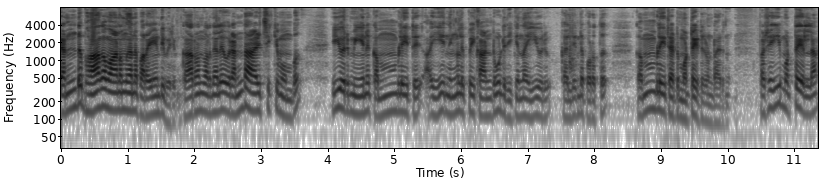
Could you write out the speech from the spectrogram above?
രണ്ട് ഭാഗമാണെന്ന് തന്നെ പറയേണ്ടി വരും. കാരണം എന്ന് പറഞ്ഞാൽ രണ്ടാഴ്ചയ്ക്ക് മുമ്പ് ഈ ഒരു മീന് കംപ്ലീറ്റ് ഈ നിങ്ങളിപ്പോൾ ഈ കണ്ടുകൊണ്ടിരിക്കുന്ന ഈ ഒരു കല്ലിന്റെ പുറത്ത് കംപ്ലീറ്റ് ആയിട്ട് മുട്ടയിട്ടിട്ടുണ്ടായിരുന്നു പക്ഷേ ഈ മുട്ടയെല്ലാം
